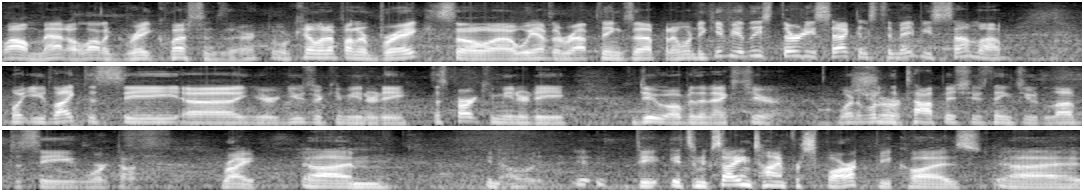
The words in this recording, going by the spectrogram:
Wow, Matt, a lot of great questions there. We're coming up on a break, so uh, we have to wrap things up, but I want to give you at least 30 seconds to maybe sum up what you'd like to see uh, your user community, the Spark community, do over the next year. What, sure. what are the top issues, things you'd love to see worked on? Right. Um, you know, it, it's an exciting time for Spark because uh,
